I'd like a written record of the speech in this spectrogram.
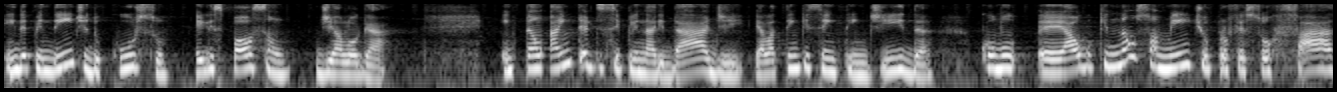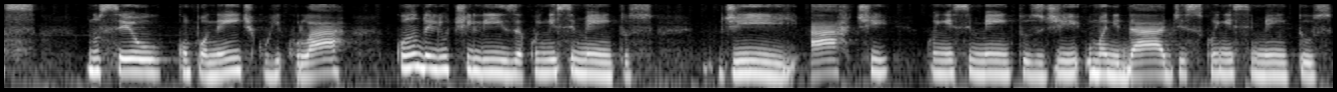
independente do curso, eles possam dialogar. Então, a interdisciplinaridade ela tem que ser entendida como é, algo que não somente o professor faz no seu componente curricular, quando ele utiliza conhecimentos de arte, conhecimentos de humanidades, conhecimentos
